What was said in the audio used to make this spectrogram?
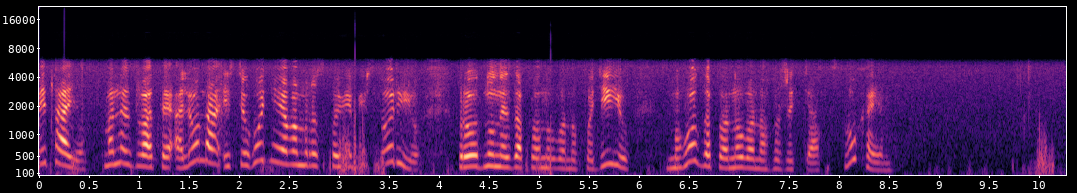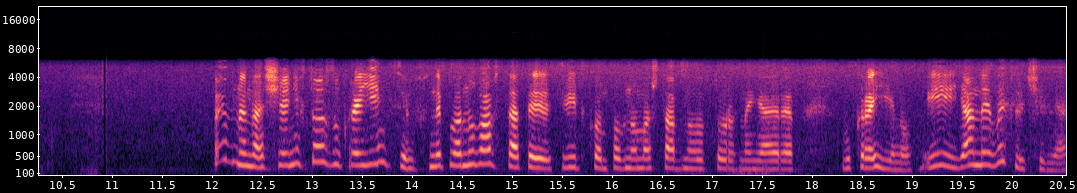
Вітаю! Мене звати Альона і сьогодні я вам розповім історію про одну незаплановану подію з мого запланованого життя. Слухаємо. Впевнена, що ніхто з українців не планував стати свідком повномасштабного вторгнення РФ в Україну. І я не виключення.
